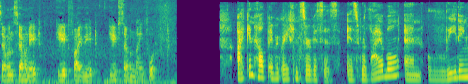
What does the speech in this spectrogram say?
seven seven eight eight five eight eight seven nine four I Can Help Immigration Services is reliable and leading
